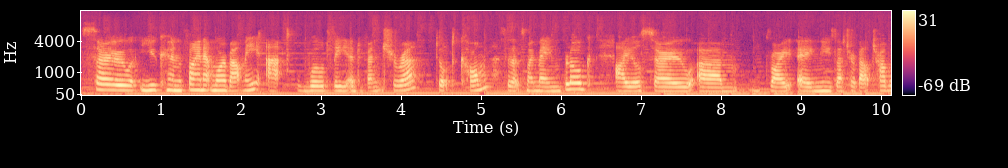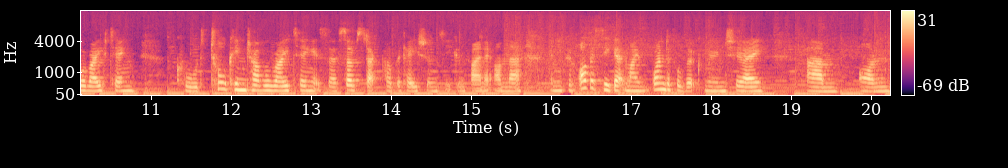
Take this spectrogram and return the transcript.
So you can find out more about me at worldlyadventurer.com. So that's my main blog. I also um, write a newsletter about travel writing called Talking Travel Writing. It's a Substack publication, so you can find it on there. And you can obviously get my wonderful book Moon Chile um, on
